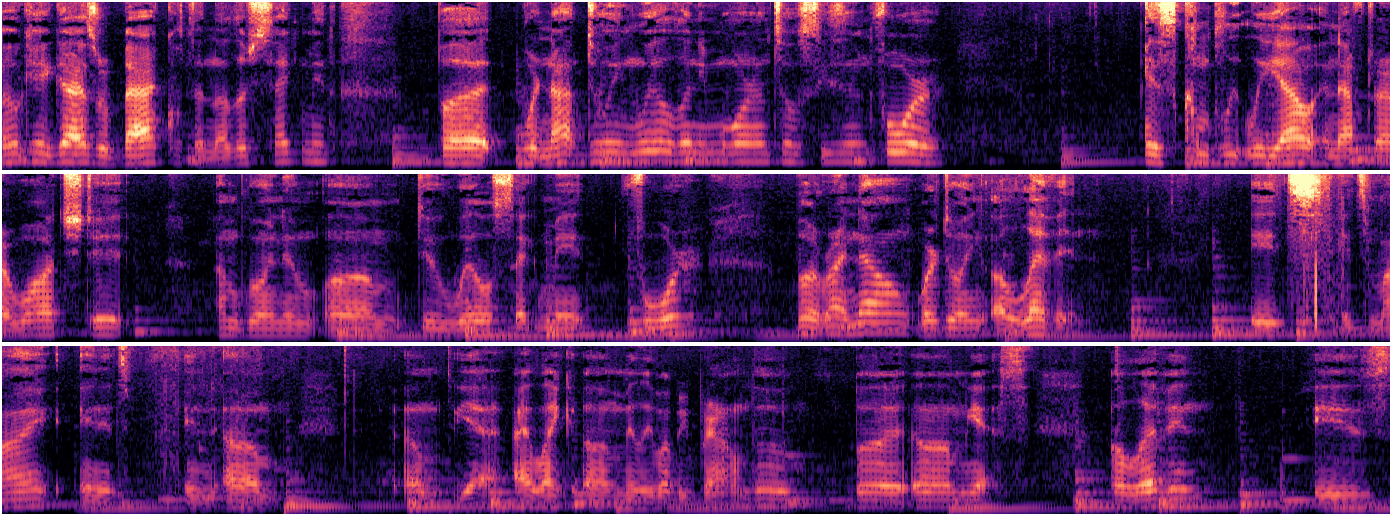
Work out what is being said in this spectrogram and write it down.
Okay, guys, we're back with another segment, but we're not doing Will anymore until season four is completely out. And after I watched it, I'm going to um, do Will segment four. But right now, we're doing eleven. It's it's my and it's and um um yeah I like um, Millie Bobby Brown though, but um yes, eleven is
